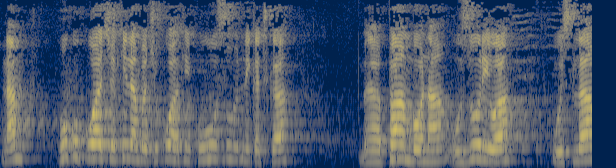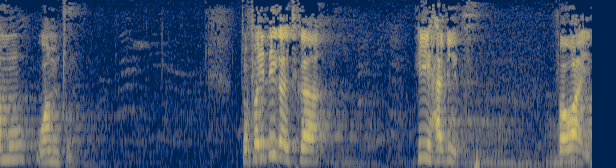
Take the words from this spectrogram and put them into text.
Na huku kuacha kile ambacho kwa hakikuhusu ni katika uh, pambo na uzuri wa Uislamu wa mtu. Tufaidika katika hii hadith fawaid.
